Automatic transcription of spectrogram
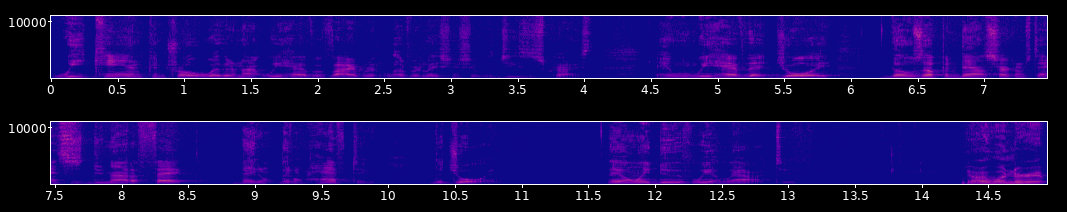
We can control whether or not we have a vibrant love relationship with Jesus Christ. And when we have that joy, those up and down circumstances do not affect they don't, they don't have to, the joy. They only do if we allow it to. You know, I wonder if,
